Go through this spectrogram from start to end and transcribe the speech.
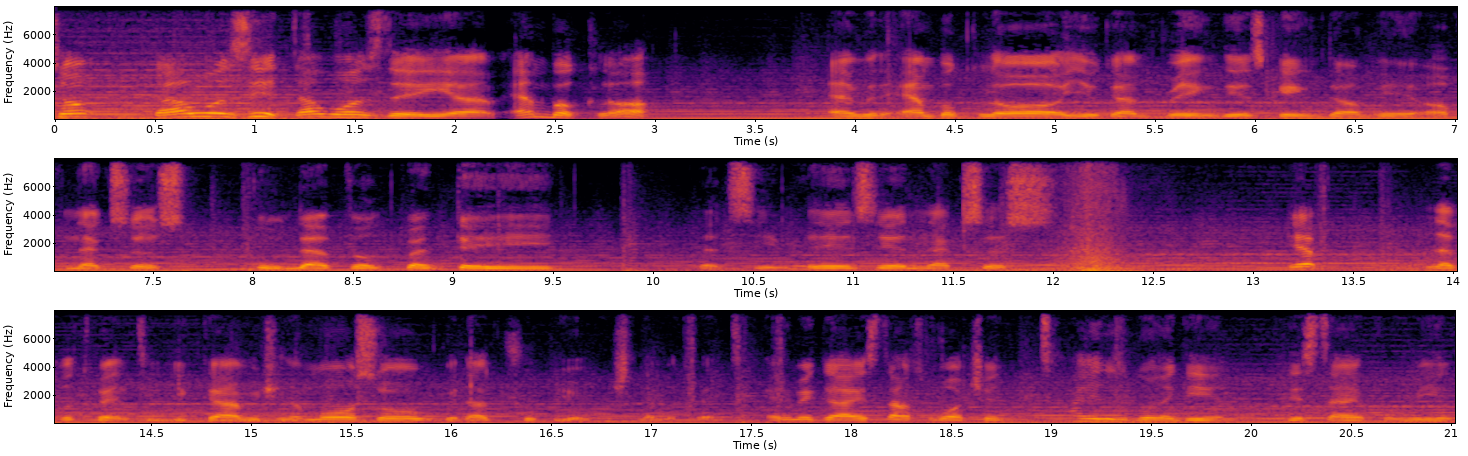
So that was it. That was the uh, Emberclaw. And with Emberclaw, you can bring this kingdom here of Nexus to level 20. Let's see what is here. Nexus. Yep, level 20. You can't reach no more, so without troop, you'll reach level 20. Anyway, guys, thanks for watching. Tide is going again, this time for real.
